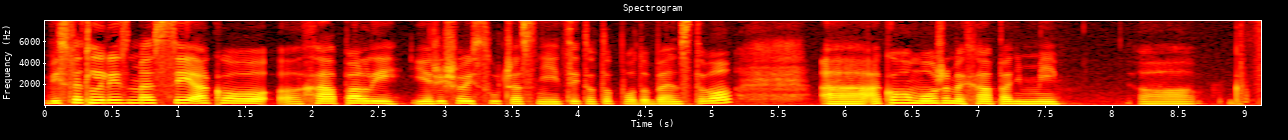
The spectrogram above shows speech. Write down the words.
Vysvetlili sme si, ako e, chápali Ježišovi súčasníci toto podobenstvo a ako ho môžeme chápať my. E, v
